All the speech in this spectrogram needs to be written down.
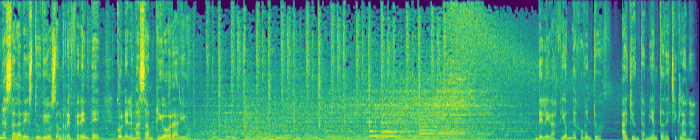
Una sala de estudios referente con el más amplio horario. Delegación de Juventud, Ayuntamiento de Chiclana.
